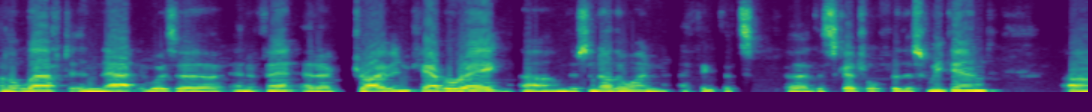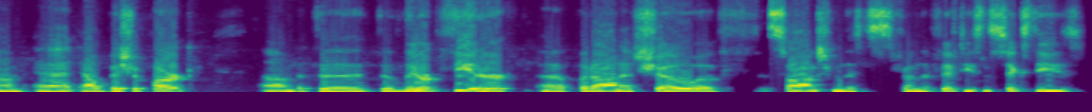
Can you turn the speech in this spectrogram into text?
on the left, and that was a an event at a drive-in cabaret. Um, there's another one I think that's uh, the schedule for this weekend um, at Al Bishop Park. Um, but the, the Lyric Theater uh, put on a show of songs from the from the 50s and 60s.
